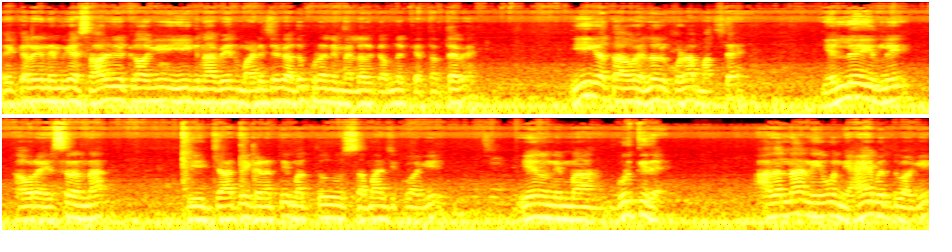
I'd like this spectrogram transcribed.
ಬೇಕಾದ್ರೆ ನಿಮಗೆ ಸಾರ್ವಜನಿಕವಾಗಿ ಈಗ ನಾವೇನು ಮಾಡಿದ್ದೇವೆ, ಅದು ಕೂಡ ನಿಮ್ಮೆಲ್ಲರ ಗಮನಕ್ಕೆ ತರ್ತೇವೆ. ಈಗ ತಾವು ಎಲ್ಲರೂ ಕೂಡ ಮತ್ತೆ ಎಲ್ಲೇ ಇರಲಿ ಅವರ ಹೆಸರನ್ನ ಈ ಜಾತಿ, ಗಣತಿ ಮತ್ತು ಸಾಮಾಜಿಕವಾಗಿ ಏನು ನಿಮ್ಮ ಗುರುತಿದೆ, ಅದನ್ನ ನೀವು ನ್ಯಾಯಬದ್ಧವಾಗಿ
